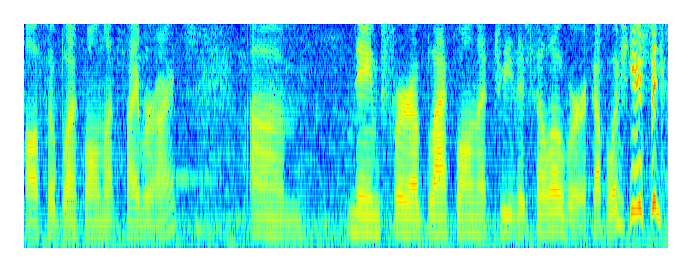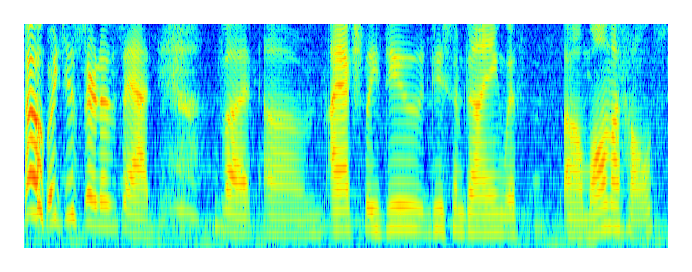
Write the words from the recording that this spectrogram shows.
also Black Walnut Fiber Arts. Um, named for a black walnut tree that fell over a couple of years ago, which is sort of sad. But um, I actually do do some dyeing with um, walnut hulls.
